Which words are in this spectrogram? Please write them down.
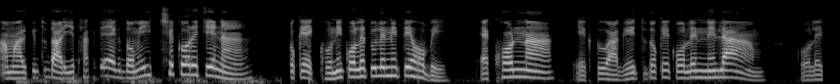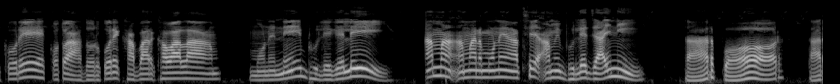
আমার কিন্তু দাঁড়িয়ে থাকতে একদমই ইচ্ছে করেছে না। তোকে এক্ষুনি কোলে তুলে নিতে হবে। এখন না, একটু আগেই তো তোকে কোলে নিলাম। কোলে করে কত আদর করে খাবার খাওয়ালাম। মনে নেই ভুলে গেলি? আমা, আমার মনে আছে আমি ভুলে যাইনি। তারপর তার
